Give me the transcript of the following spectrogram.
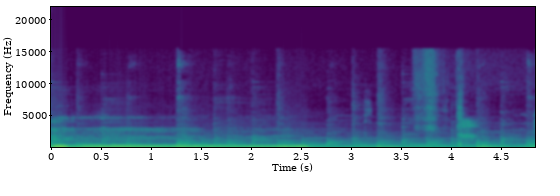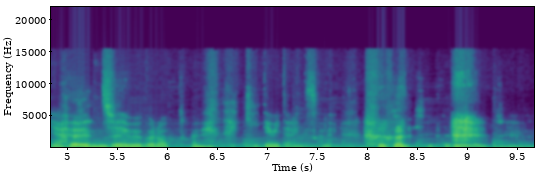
うん。ヤフー知恵袋とかで 聞いてみたいんですかね。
